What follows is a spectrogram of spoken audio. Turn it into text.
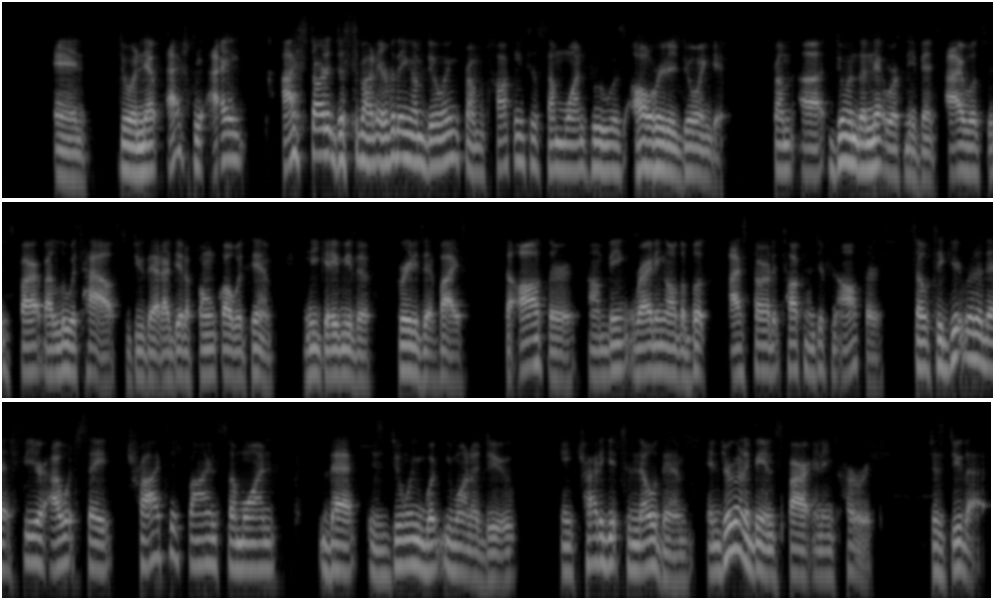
and doing net, actually, I I started just about everything I'm doing from talking to someone who was already doing it, from uh, doing the networking events. I was inspired by Lewis Howes to do that. I did a phone call with him, and he gave me the greatest advice. The author, um, being writing all the books, I started talking to different authors. So to get rid of that fear, I would say try to find someone that is doing what you want to do, and try to get to know them, and you're going to be inspired and encouraged. Just do that.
